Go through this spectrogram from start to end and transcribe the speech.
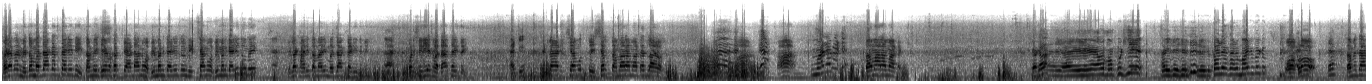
બરાબર મેં તો મજાક જ કરી હતી. તમે જે વખત પેડાનું અભિમાન કર્યું હતું રિક્ષાનું અભિમાન કર્યું હતું ને એટલે ખાલી તમારી મજાક કરી હતી હા. પણ સિરિયસ વધારે થઈ ગઈ. સાચી એટલા રિક્ષા હું સ્પેશિયલ તમારા માટે જ લાવ્યો છું. હા. તમારા માટે કાકા એ, એ, એ, મફુજી એ, રે, રે, રે, રે, કરે કરે મારું બેટું ઓભળો એ, તમે તાર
